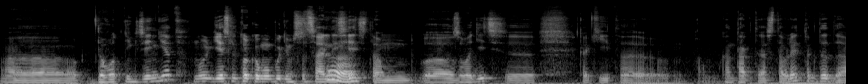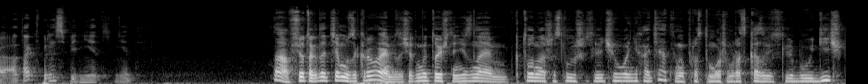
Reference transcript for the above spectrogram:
А, да вот нигде нет. Ну, если только мы будем в социальной а. сети там э, заводить э, какие-то контакты оставлять, тогда да. А так, в принципе, нет, нет. А, все, тогда тему закрываем. Значит, мы точно не знаем, кто наши слушатели, чего они хотят, и мы просто можем рассказывать любую дичь.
